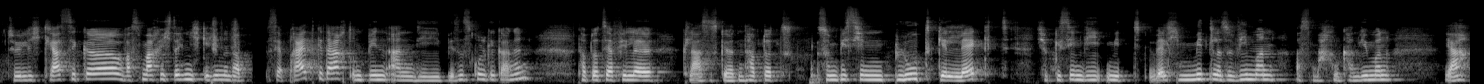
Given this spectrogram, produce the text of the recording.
natürlich Klassiker, was mache ich da hin? Ich gehe hin und habe sehr breit gedacht und bin an die Business School gegangen. und Habe dort sehr viele Classes gehört und habe dort so ein bisschen Blut geleckt. Ich habe gesehen, wie mit welchen Mitteln, also wie man was machen kann, wie man ja,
